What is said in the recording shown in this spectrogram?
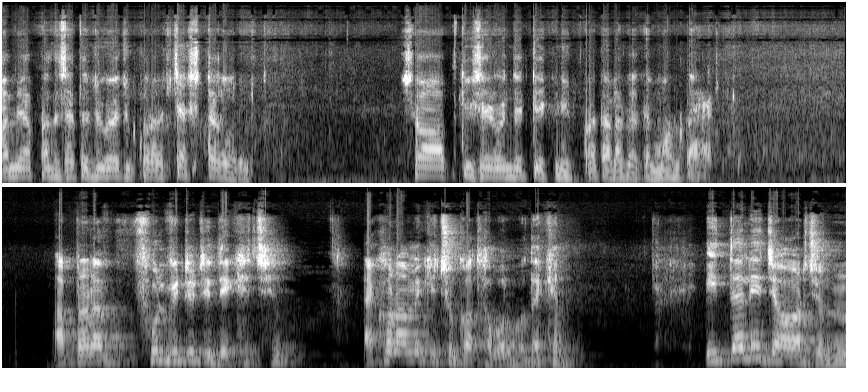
আমি আপনাদের সাথে যোগাযোগ করার চেষ্টা করি। সব কিশোরগঞ্জের টেকনিক কথাটা যাতে মন পায় আপনারা ফুল ভিডিওটি দেখেছেন। এখন আমি কিছু কথা বলব, দেখেন। ইতালি যাওয়ার জন্য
